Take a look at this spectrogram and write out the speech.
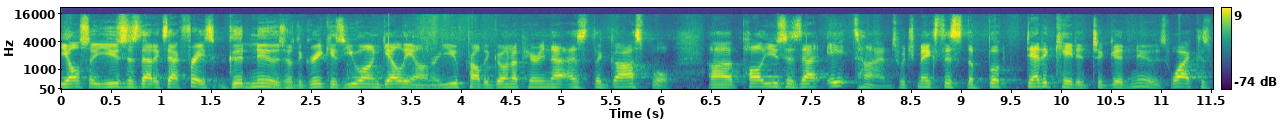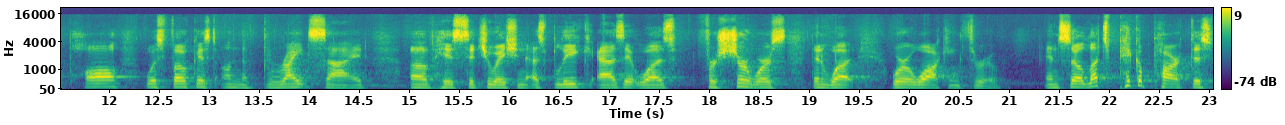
He also uses that exact phrase, good news, or the Greek is euangelion, or you've probably grown up hearing that as the gospel. Uh, Paul uses that eight times, which makes this the book dedicated to good news. Why? Because Paul was focused on the bright side of his situation, as bleak as it was, for sure worse than what we're walking through. And so let's pick apart this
